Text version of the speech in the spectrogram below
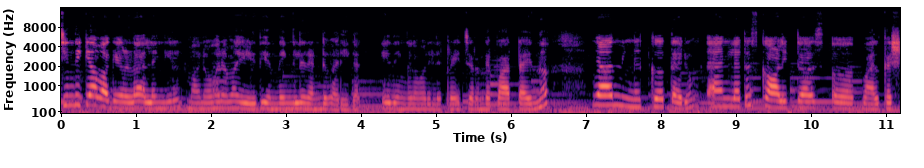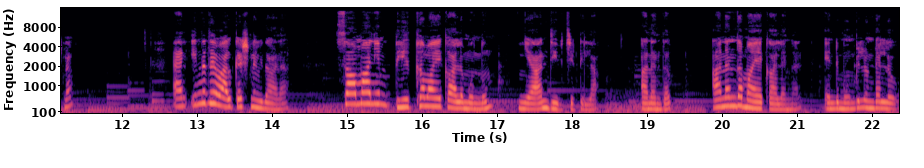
ചിന്തിക്കാൻ വകയുള്ള അല്ലെങ്കിൽ മനോഹരമായി എഴുതി എന്തെങ്കിലും രണ്ട് വരികൾ ഏതെങ്കിലും ഒരു ലിറ്ററേച്ചറിന്റെ പാർട്ടായിരുന്നു ഞാൻ നിങ്ങൾക്ക് തരും. And let's call it as വാൽകഷ്ണം ആൻഡ് ഇന്നത്തെ വാൽകഷ്ണം ഇതാണ്. സാമാന്യം ദീർഘമായ കാലമൊന്നും ഞാൻ ജീവിച്ചിട്ടില്ല. അനന്തം അനന്തമായ കാലങ്ങൾ എന്റെ മുമ്പിലുണ്ടല്ലോ.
